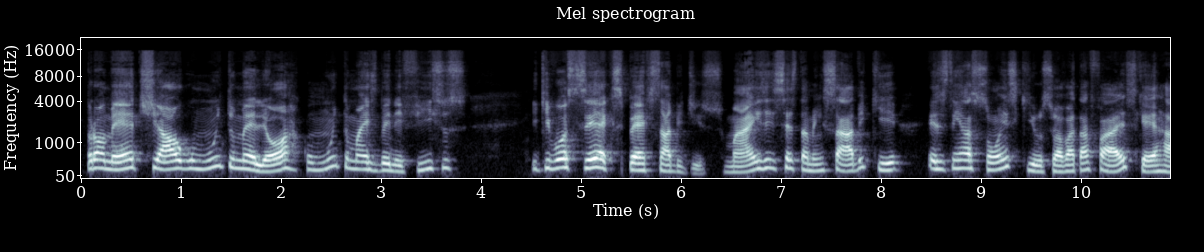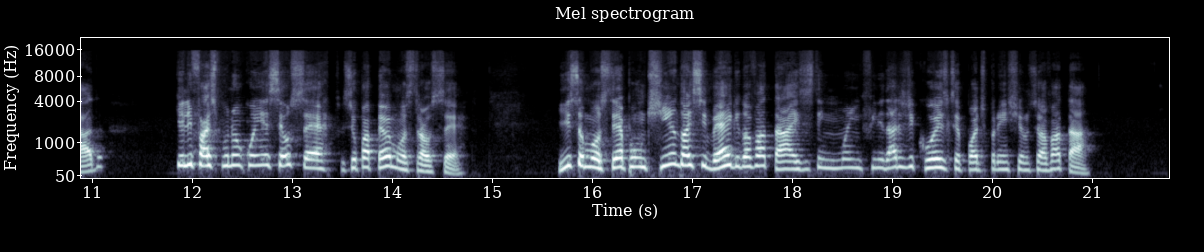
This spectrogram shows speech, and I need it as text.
promete algo muito melhor, com muito mais benefícios, e que você, expert, sabe disso. Mas você também sabe que existem ações que o seu avatar faz, que é errada, que ele faz por não conhecer o certo. E seu papel é mostrar o certo. Isso eu mostrei a pontinha do iceberg do avatar. Existem uma infinidade de coisas que você pode preencher no seu avatar.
